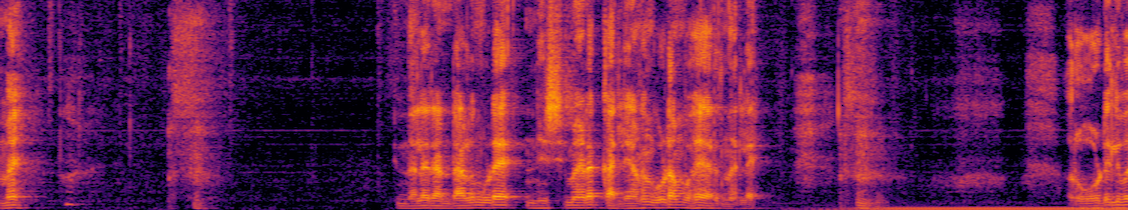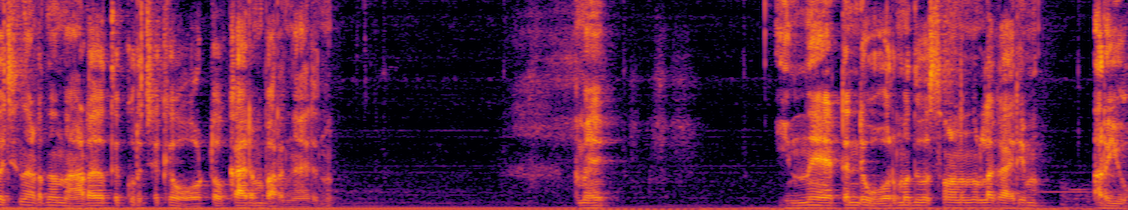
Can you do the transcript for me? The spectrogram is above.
അമ്മേ. ഇന്നലെ രണ്ടാളും കൂടെ നിഷിമയുടെ കല്യാണം കൂടാൻ പോയായിരുന്നല്ലേ? റോഡിൽ വെച്ച് നടന്ന നാടകത്തെക്കുറിച്ചൊക്കെ ഓട്ടോക്കാരൻ പറഞ്ഞായിരുന്നു. അമ്മേ ഇന്ന് ഏട്ടന്റെ ഓർമ്മ ദിവസമാണെന്നുള്ള കാര്യം അറിയോ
